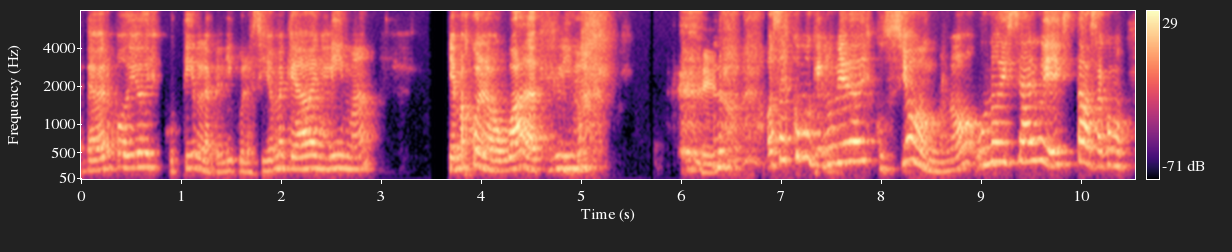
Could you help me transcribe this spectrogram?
de haber podido discutir la película. Si yo me quedaba en Lima, y además con la aguada que es Lima, o sea, es como que no hubiera discusión, ¿no? Uno dice algo y ahí está, o sea, como,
